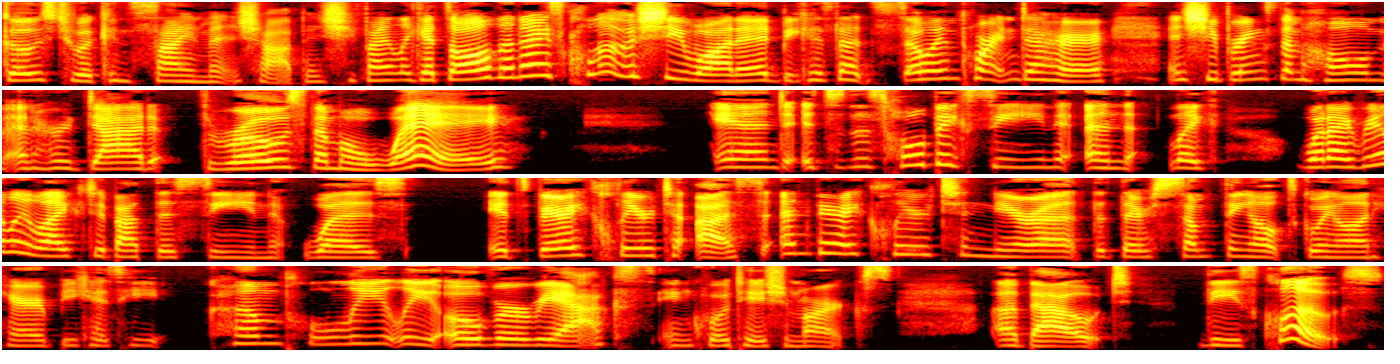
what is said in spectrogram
goes to a consignment shop and she finally gets all the nice clothes she wanted because that's so important to her. And she brings them home and her dad throws them away. And it's this whole big scene. And like, what I really liked about this scene was it's very clear to us and very clear to Nira that there's something else going on here because he completely overreacts in quotation marks about these clothes.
